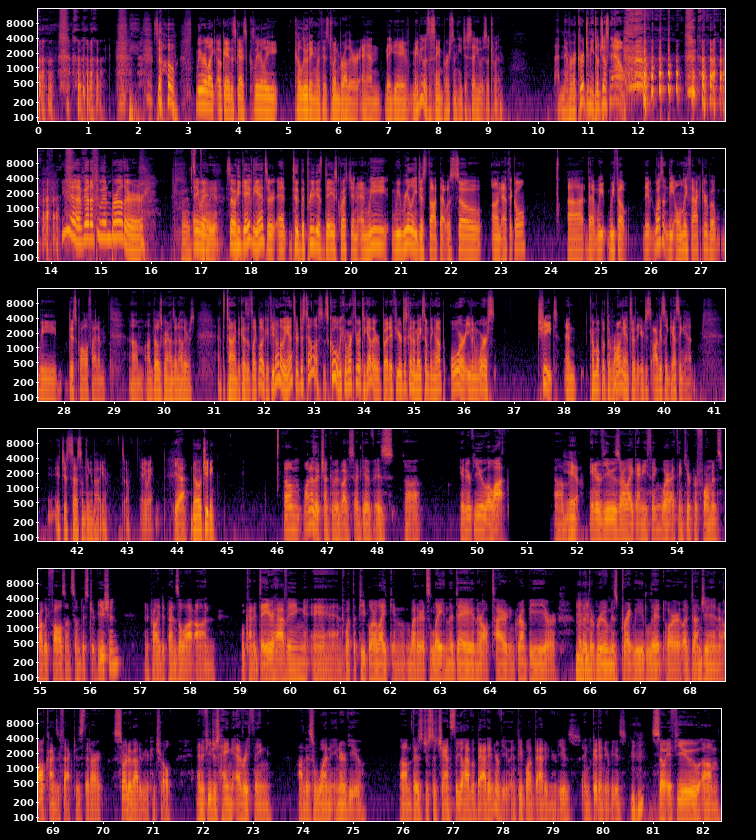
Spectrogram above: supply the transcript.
so we were like, okay, this guy's clearly colluding with his twin brother, and they gave maybe it was the same person. He just said he was a twin. That never occurred to me till just now. yeah, I've got a twin brother. That's anyway, brilliant. so he gave the answer at, to the previous day's question, and we we really just thought that was so unethical uh, that we we felt it wasn't the only factor, but we disqualified him um, on those grounds and others at the time because it's like, look, if you don't know the answer, just tell us. It's cool. We can work through it together. But if you're just going to make something up, or even worse, cheat and come up with the wrong answer that you're just obviously guessing at, it just says something about you. So anyway, Yeah. no cheating. Um, one other chunk of advice I'd give is uh, interview a lot. Um, Yeah. Interviews are like anything where I think your performance probably falls on some distribution. It probably depends a lot on what kind of day you're having and what the people are like and whether it's late in the day and they're all tired and grumpy or whether the room is brightly lit or a dungeon or all kinds of factors that are sort of out of your control. And if you just hang everything on this one interview, um, there's just a chance that you'll have a bad interview, and people have bad interviews and good interviews. So if you um,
